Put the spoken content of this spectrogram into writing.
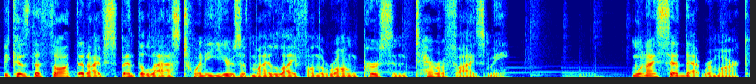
because the thought that I've spent the last 20 years of my life on the wrong person terrifies me. When I said that remark,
